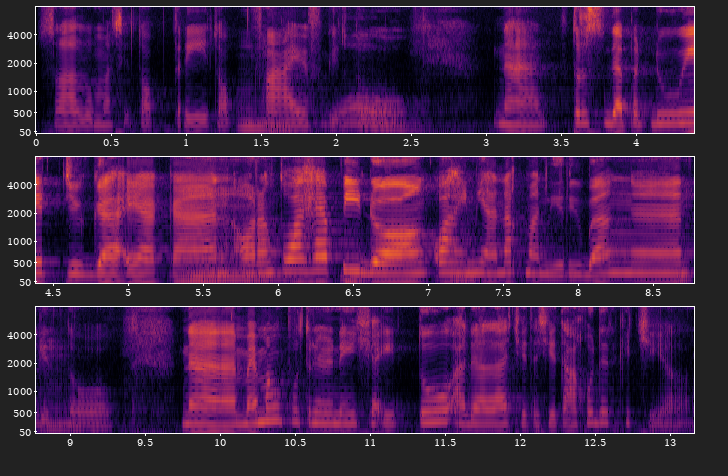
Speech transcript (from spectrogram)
selalu masih top 3 top 5 gitu Oh. Nah, terus dapat duit juga ya kan. Orang tua happy dong. Wah, ini anak mandiri banget gitu. Nah, memang Putri Indonesia itu adalah cita-cita aku dari kecil.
